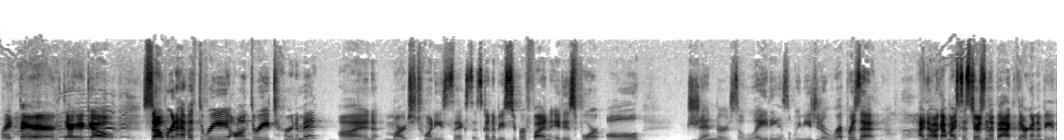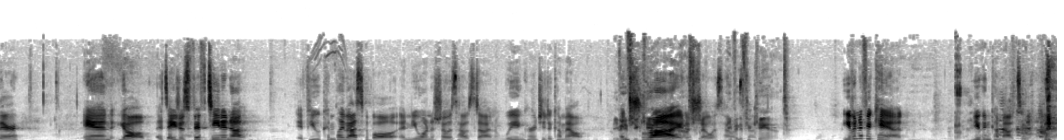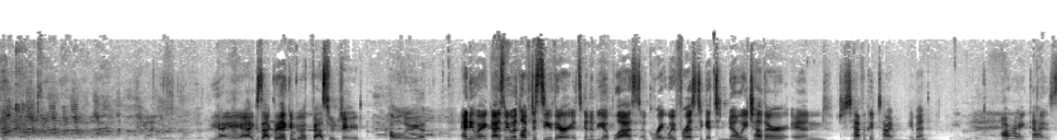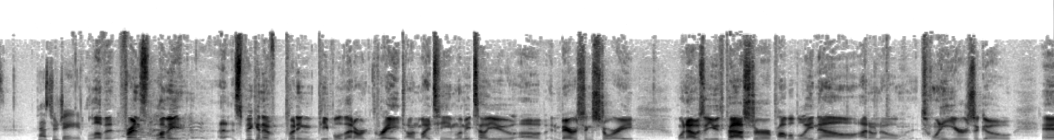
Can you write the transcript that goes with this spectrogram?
Right there. There you go. So, we're going to have a three on three tournament on March 26th. It's going to be super fun. It is for all genders. So, ladies, we need you to represent. I know I got my sisters in the back, they're going to be there. And y'all, it's ages 15 and up. If you can play basketball and you want to show us how it's done, we encourage you to come out Even and if you try can't to show us how Even if you done. can't. Even if you can't, you can come out too. yeah, yeah, yeah, exactly. I can be with Pastor Jade. Hallelujah. Anyway, guys, we would love to see you there. It's going to be a blast, a great way for us to get to know each other and just have a good time. Amen? All right, guys. Pastor Jade. Love it. Friends, let me, uh, speaking of putting people that aren't great on my team, let me tell you of an embarrassing story. When I was a youth pastor, probably now, I don't know, 20 years ago,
